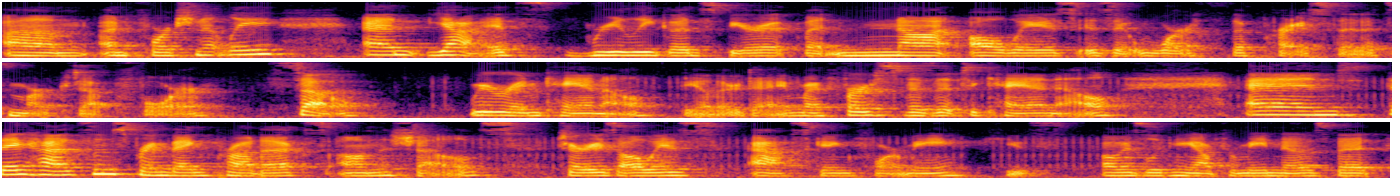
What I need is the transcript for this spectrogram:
um, unfortunately. And yeah, it's really good spirit, but not always is it worth the price that it's marked up for. So we were in K&L the other day, my first visit to K&L, and they had some Springbank products on the shelves. Jerry's always asking for me. He's always looking out for me, knows that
